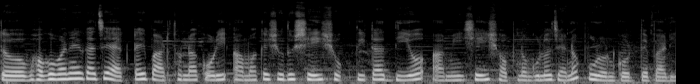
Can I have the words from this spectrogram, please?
তো ভগবানের কাছে একটাই প্রার্থনা করি, আমাকে শুধু সেই শক্তিটা দিও, আমি সেই স্বপ্নগুলো যেন পূরণ করতে পারি।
